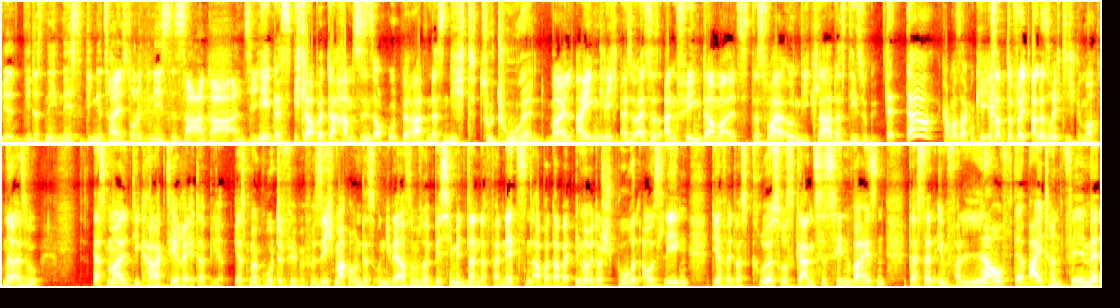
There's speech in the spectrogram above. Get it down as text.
wie, das nä- nächste Ding jetzt heißt, oder? Die nächste Saga an sich. Nee, das, ich glaube, da haben sie es auch gut beraten, das nicht zu tun. Weil eigentlich, also als das anfing damals, das war ja irgendwie klar, dass die so. Da, da kann man sagen, okay, jetzt habt ihr vielleicht alles richtig gemacht, ne? Also erstmal die Charaktere etablieren. Erstmal gute Filme für sich machen und das Universum so ein bisschen miteinander vernetzen, aber dabei immer wieder Spuren auslegen, die auf etwas größeres Ganzes hinweisen, dass dann im Verlauf der weiteren Filme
